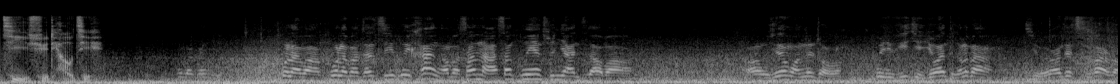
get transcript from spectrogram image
继续调解。过来吧，咱自己过去看看吧。上哪？上工业村家，你知道吧？啊，我现在往那走，过去给解决完得了呗，解决完再吃饭吧。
